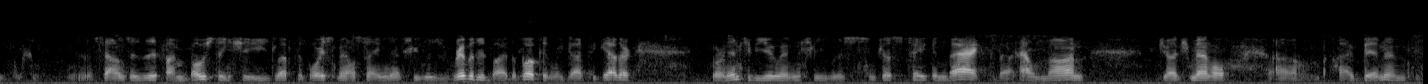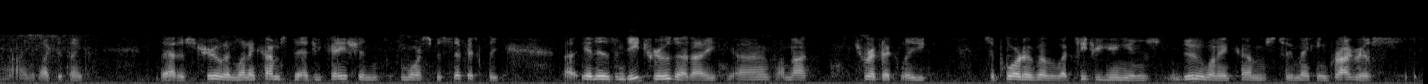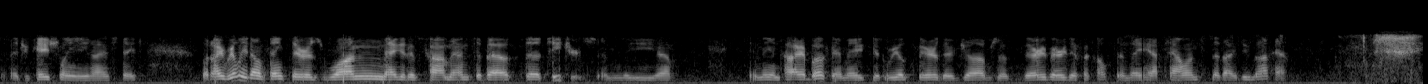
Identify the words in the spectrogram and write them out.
sounds as if I'm boasting. She left a voicemail saying that she was riveted by the book, and we got together for an interview, and she was just taken back about how non-judgmental uh, I've been, and I would like to think that is true. And when it comes to education, more specifically, uh, it is indeed true that I uh, I'm not terrifically supportive of what teacher unions do when it comes to making progress educationally in the United States. But I really don't think there is one negative comment about uh, teachers in the uh, in the entire book. I make it real clear their jobs are very, very difficult, and they have talents that I do not have.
